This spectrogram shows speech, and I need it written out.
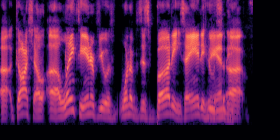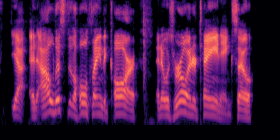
uh, gosh, a, a lengthy interview with one of his buddies, Andy, who's Andy. Uh, yeah, and I'll listen to the whole thing in the car, and it was real entertaining. So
